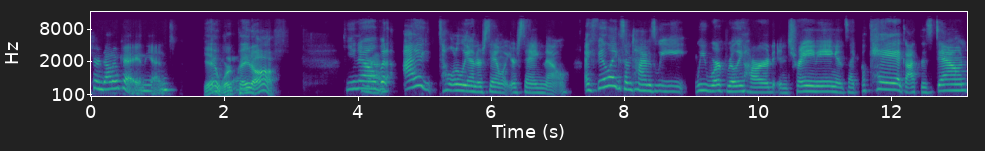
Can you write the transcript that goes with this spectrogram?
turned out okay in the end. Yeah, Thank work you. paid off. You know, yeah. but I totally understand what you're saying though. I feel like sometimes we we work really hard in training and it's like, okay, I got this down,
